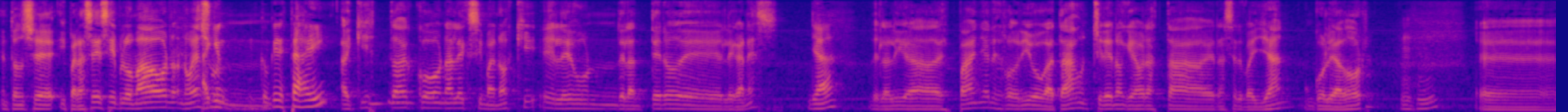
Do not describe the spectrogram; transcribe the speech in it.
Entonces, y para hacer ese diplomado no, es un... ¿Con quién estás ahí? Aquí está con Alex Simanowski, él es un delantero de Leganés. ¿Ya? De la Liga de España, él es Rodrigo Gataz, un chileno que ahora está en Azerbaiyán, un goleador. eh,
